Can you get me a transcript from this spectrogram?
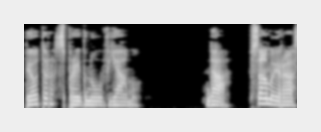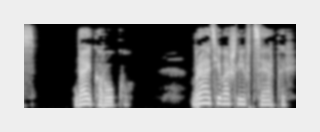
Петр спрыгнул в яму. «Да, в самый раз. Дай-ка руку». Братья вошли в церковь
